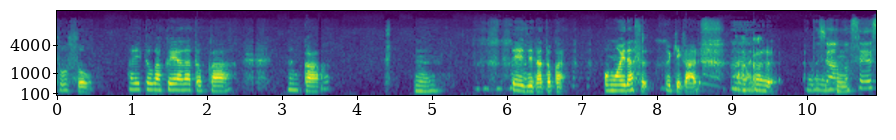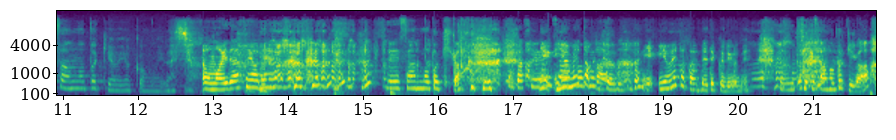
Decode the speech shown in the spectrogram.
そうそう。割と楽屋だとか、なんか、うん、ステージだとか思い出す時がある。わかる。私あのうん生産の時をよく思い出しちゃ思い出すよね。生産の時か。なんかゆ夢とかゆ夢とか出てくるよね。なんか生産の時が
